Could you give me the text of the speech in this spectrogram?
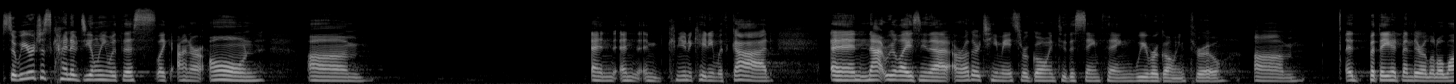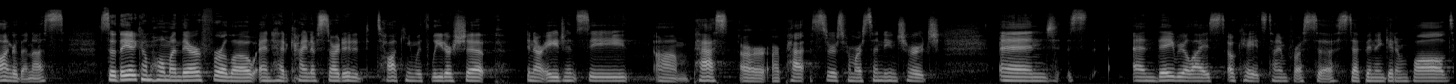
So we were just kind of dealing with this like on our own, um, and, and and communicating with God, and not realizing that our other teammates were going through the same thing we were going through. Um, it- but they had been there a little longer than us. So they had come home on their furlough and had kind of started talking with leadership in our agency, um, past our, our pastors from our sending church, and and they realized, okay, it's time for us to step in and get involved.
